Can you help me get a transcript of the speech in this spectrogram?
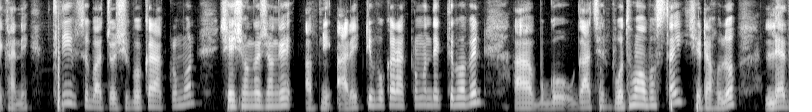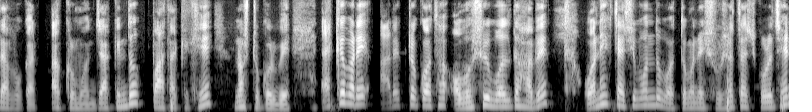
এখানে থ্রিপস বা চষি পোকার আক্রমণ, সেই সঙ্গে সঙ্গে আপনি আরেকটি পোকার আক্রমণ দেখতে পাবেন। গাছের প্রথম অবস্থায় সেটা হলো লেদা পোকার আক্রমণ, যা কিন্তু পাতাকে খেয়ে নষ্ট করবে। একেবারে আরেকটা কথা অবশ্যই বলতে হবে, অনেক চাষি বন্ধু বর্তমানে শসা চাষ করেছেন,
